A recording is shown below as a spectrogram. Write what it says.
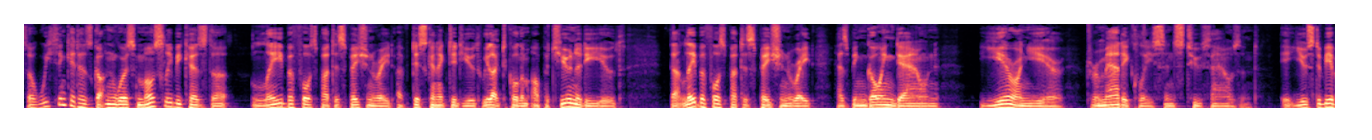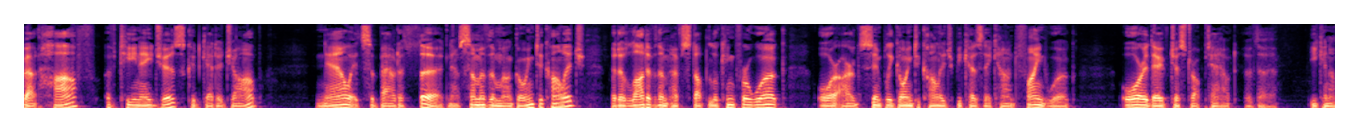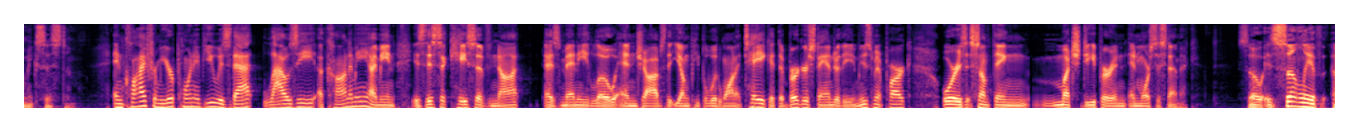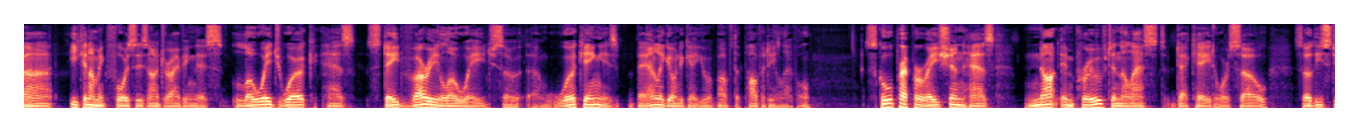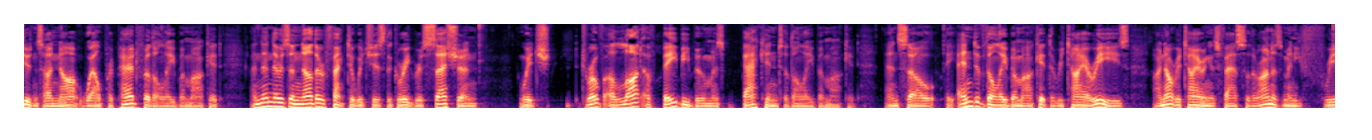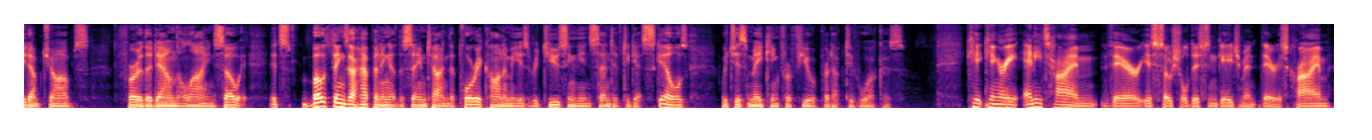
So we think it has gotten worse mostly because the labor force participation rate of disconnected youth, we like to call them opportunity youth, that labor force participation rate has been going down year on year dramatically since 2000. It used to be about half of teenagers could get a job. Now it's about a third. Now, some of them are going to college, but a lot of them have stopped looking for work or are simply going to college because they can't find work or they've just dropped out of the economic system. And Clive, from your point of view, is that lousy economy? I mean, is this a case of not as many low end jobs that young people would want to take at the burger stand or the amusement park? Or is it something much deeper and, and more systemic? So it's certainly uh, economic forces are driving this. Low wage work has stayed very low wage, so uh, working is barely going to get you above the poverty level. School preparation has not improved in the last decade or so, so these students are not well prepared for the labor market. And then there's another factor, which is the Great Recession, which drove a lot of baby boomers back into the labor market. And so the end of the labor market, the retirees are not retiring as fast, so there aren't as many freed up jobs further down the line. So it's both things are happening at the same time. The poor economy is reducing the incentive to get skills, which is making for fewer productive workers. Kate Kingery, anytime there is social disengagement, there is crime,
